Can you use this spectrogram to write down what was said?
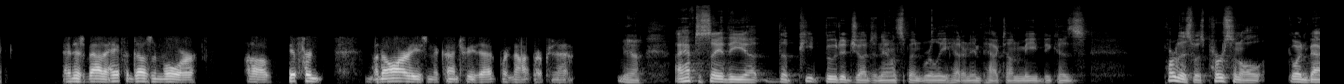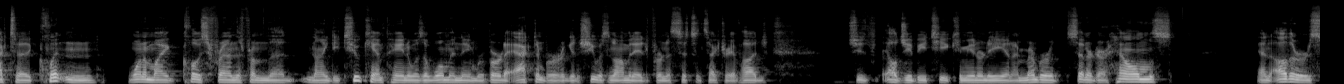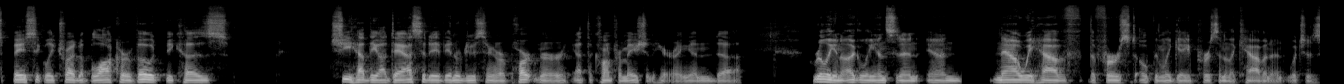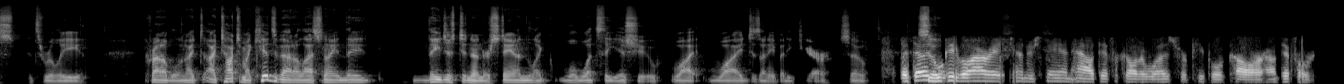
and there's about a half a dozen more of different minorities in the country that were not represented. Yeah, I have to say the uh, the Pete Buttigieg announcement really had an impact on me because part of this was personal. Going back to Clinton, one of my close friends from the 92 campaign was a woman named Roberta Achtenberg, and she was nominated for an assistant secretary of HUD. She's LGBT community. And I remember Senator Helms and others basically tried to block her vote because she had the audacity of introducing her partner at the confirmation hearing. And uh, really an ugly incident. And now we have the first openly gay person in the cabinet, which is, it's really incredible. And I, I talked to my kids about it last night, and they they just didn't understand like well what's the issue? Why why does anybody care? So but those so, people our age understand how difficult it was for people of color how difficult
